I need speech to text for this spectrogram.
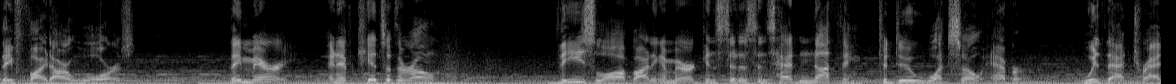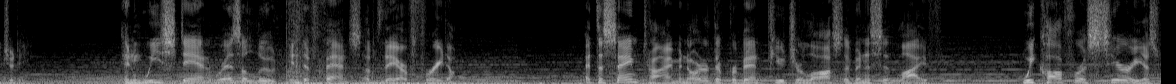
they fight our wars, they marry, and have kids of their own. These law abiding American citizens had nothing to do whatsoever with that tragedy. And we stand resolute in defense of their freedom. At the same time, in order to prevent future loss of innocent life, we call for a serious,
